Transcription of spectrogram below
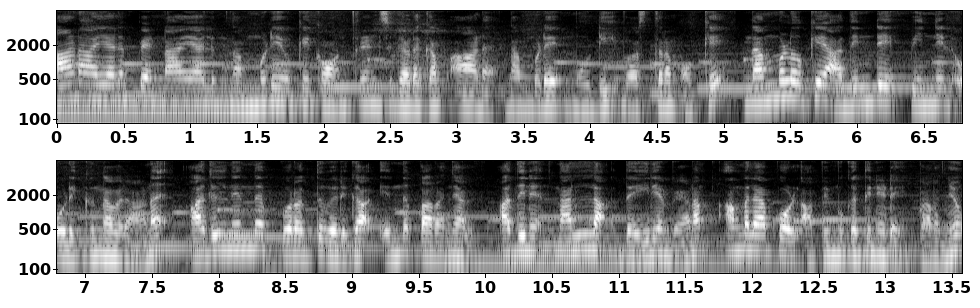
ആണായാലും പെണ്ണായാലും നമ്മുടെയൊക്കെ കോൺഫിഡൻസ് ഘടകം ആണ് നമ്മുടെ മുടി വസ്ത്രം ഒക്കെ. നമ്മളൊക്കെ അതിന്റെ പിന്നിൽ ഒളിക്കുന്നവരാണ്. അതിൽ നിന്ന് പുറത്തു വരിക എന്ന് പറഞ്ഞാൽ അതിന് നല്ല ധൈര്യം വേണം. അമല പോൾ അഭിമുഖത്തിനിടെ പറഞ്ഞു.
